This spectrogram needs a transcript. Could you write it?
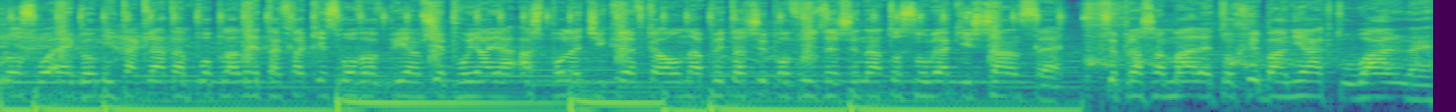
urosło ego mi, tak latam po planetach. Takie słowa wbijam się po jaja, aż poleci krewka. Ona pyta, czy powrócę, czy na to są jakieś szanse. Przepraszam, ale to chyba nieaktualne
